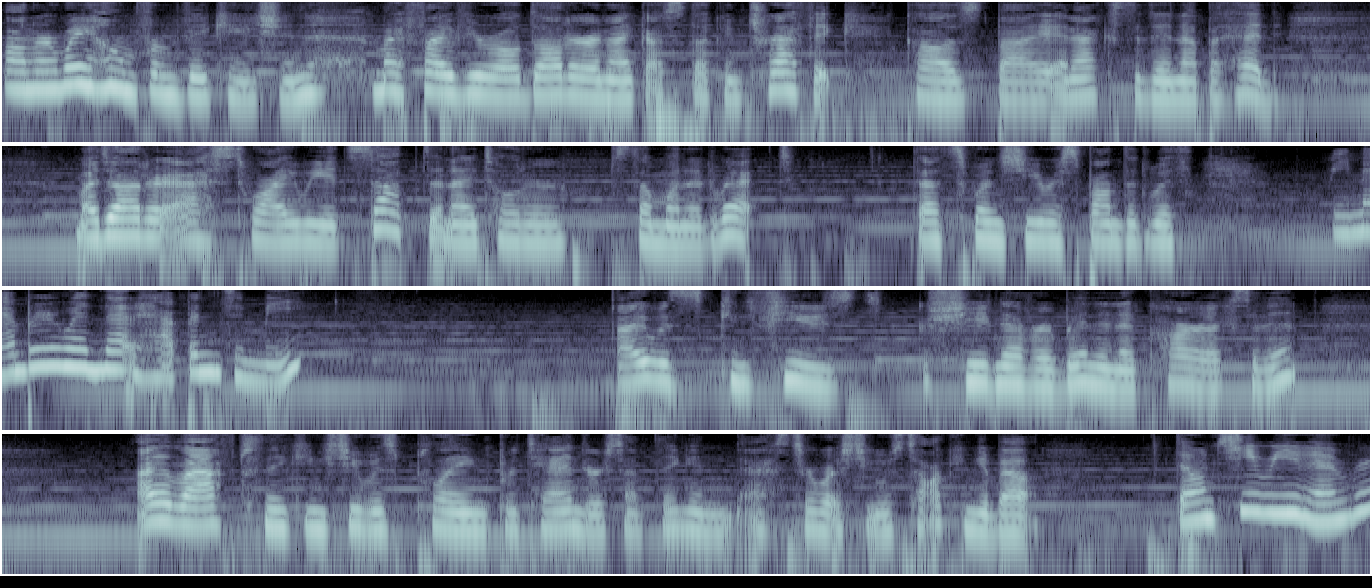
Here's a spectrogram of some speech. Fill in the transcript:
On our way home from vacation, my five year old daughter and I got stuck in traffic caused by an accident up ahead. My daughter asked why we had stopped, and I told her someone had wrecked. That's when she responded with, Remember when that happened to me? I was confused. She'd never been in a car accident. I laughed, thinking she was playing pretend or something, and asked her what she was talking about. Don't you remember?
